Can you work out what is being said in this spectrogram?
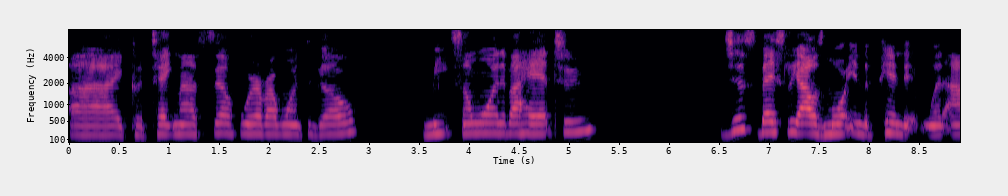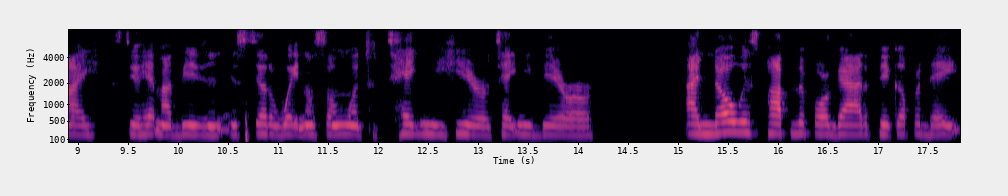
i could take myself wherever i wanted to go meet someone if i had to. Just basically i was more independent when i still had my vision. Instead of waiting on someone to take me here or take me there or i know it's popular for a guy to pick up a date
